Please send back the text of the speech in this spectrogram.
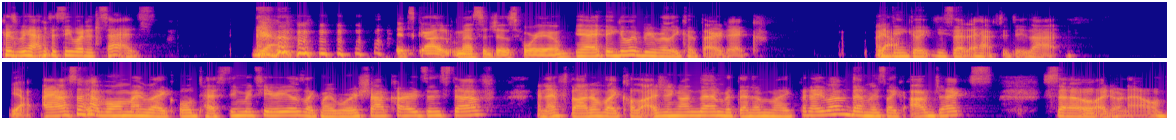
Because we have to see what it says. Yeah. it's got messages for you. Yeah, I think it would be really cathartic. Yeah. I think, like you said, I have to do that. Yeah. I also have all my like old testing materials, like my Rorschach cards and stuff. And I've thought of like collaging on them, but then I'm like, but I love them as like objects. So I don't know.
